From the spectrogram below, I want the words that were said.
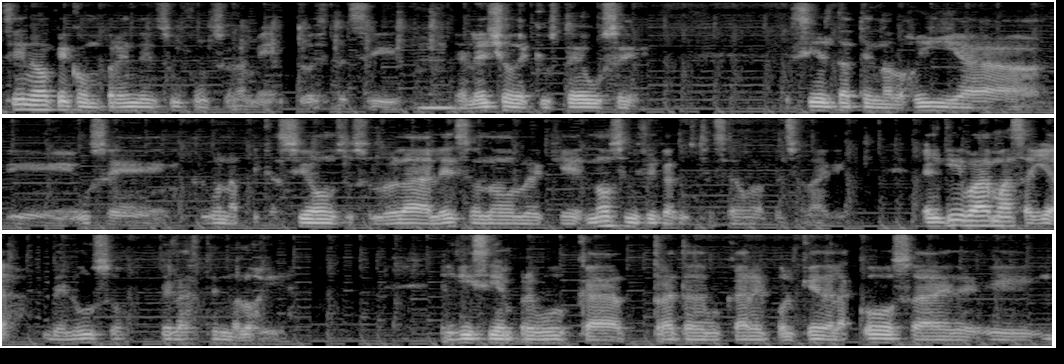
sino que comprenden su funcionamiento. Es decir, el hecho de que usted use cierta tecnología, eh, use alguna aplicación, su celular, eso no, que, no significa que usted sea una persona geek. El geek va más allá del uso de las tecnologías el Gui siempre busca, trata de buscar el porqué de las cosas eh, eh, y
